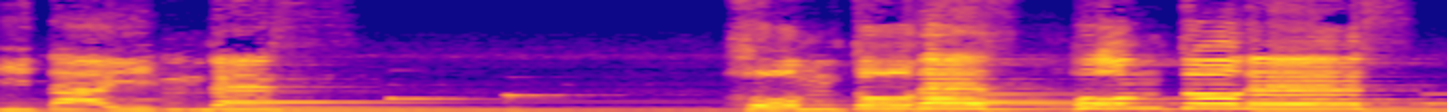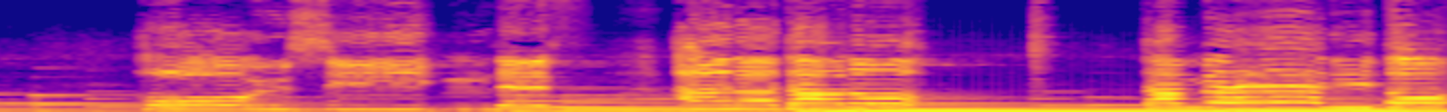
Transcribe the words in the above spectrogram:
いたいんです。本当です。本当です。本心です。あなたのためにと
